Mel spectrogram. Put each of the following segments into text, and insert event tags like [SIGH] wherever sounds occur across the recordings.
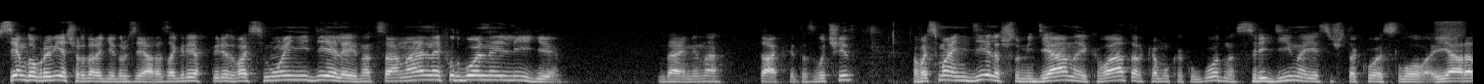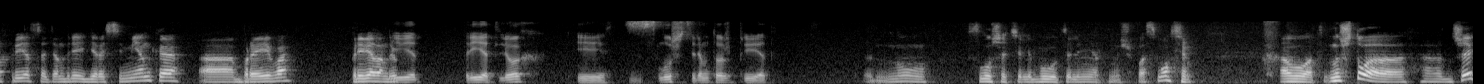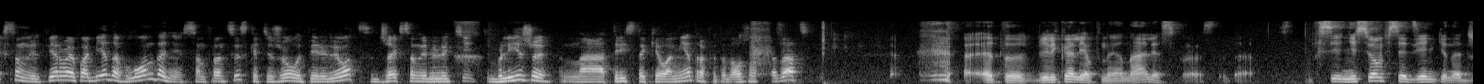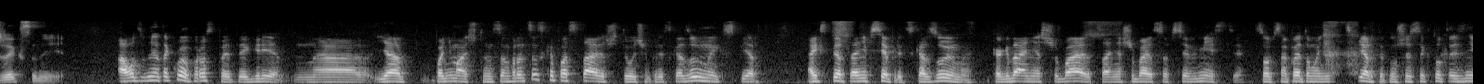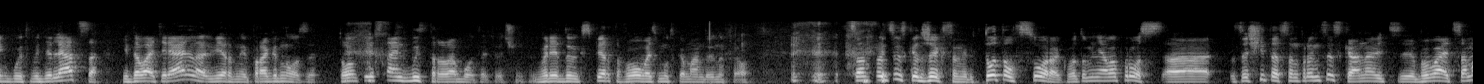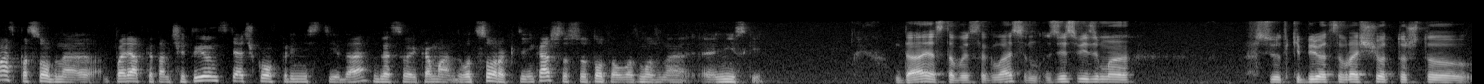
Всем добрый вечер, дорогие друзья. Разогрев перед восьмой неделей Национальной футбольной лиги. Да, именно так это звучит. Восьмая неделя, что медиана, экватор, кому как угодно, средина, есть еще такое слово. И я рад приветствовать Андрея Герасименко, э, Брейва. Привет, Андрей. Привет, привет, Лех. И слушателям тоже привет. Ну, слушатели будут или нет, мы еще посмотрим. Вот. Ну что, Джексонвиль, первая победа в Лондоне, Сан-Франциско, тяжелый перелет. Джексонвиль лететь ближе на 300 километров, это должно сказаться. Это великолепный анализ просто, да. Все, несем все деньги на Джексонвиль. А вот у меня такой вопрос по этой игре. А, я понимаю, что ты на Сан-Франциско поставишь, ты очень предсказуемый эксперт. А эксперты, они все предсказуемы. Когда они ошибаются, они ошибаются все вместе. Собственно, поэтому они эксперты. Потому что если кто-то из них будет выделяться и давать реально верные прогнозы, то он перестанет быстро работать очень. В ряду экспертов его возьмут в команду НФЛ. Сан-Франциско Джексонвиль. Тотал 40. Вот у меня вопрос. А, защита Сан-Франциско, она ведь бывает сама способна порядка там 14 очков принести, да, для своей команды. Вот 40, тебе не кажется, что тотал, возможно, э, низкий? Да, я с тобой согласен. Здесь, видимо, все-таки берется в расчет то, что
